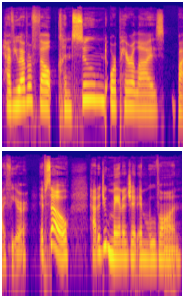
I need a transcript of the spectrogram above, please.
have you ever felt consumed or paralyzed by fear? If so, how did you manage it and move on?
